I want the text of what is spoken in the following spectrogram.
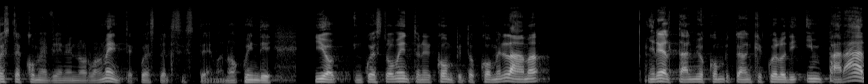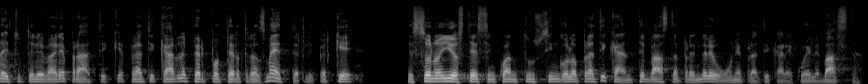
Questo è come avviene normalmente, questo è il sistema. No? Quindi io in questo momento nel compito come lama, in realtà il mio compito è anche quello di imparare tutte le varie pratiche, praticarle per poter trasmetterle, perché se sono io stesso in quanto un singolo praticante, basta prendere una e praticare quelle, basta,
